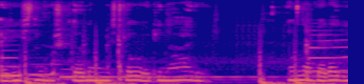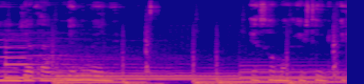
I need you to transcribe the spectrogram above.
a gente está buscando um extraordinário, ou na verdade a gente já está vivendo ele. É só uma questão de.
